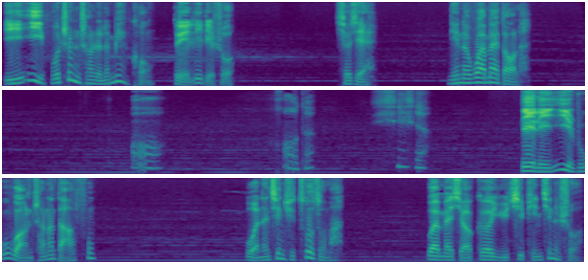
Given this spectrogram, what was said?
以一副正常人的面孔对丽丽说：“小姐，您的外卖到了。”哦，好的，谢谢。丽丽一如往常的答复：“我能进去坐坐吗？”外卖小哥语气平静地说。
